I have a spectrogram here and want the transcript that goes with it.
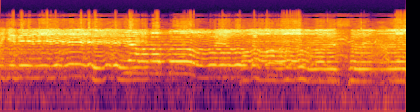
Onlar gibi. Yalan vefasız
